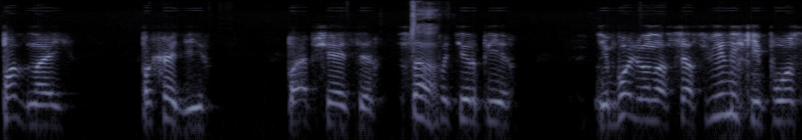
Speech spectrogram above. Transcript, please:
Познай, походи, пообщайся, сам так. потерпи. Тем более у нас сейчас Великий пост.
